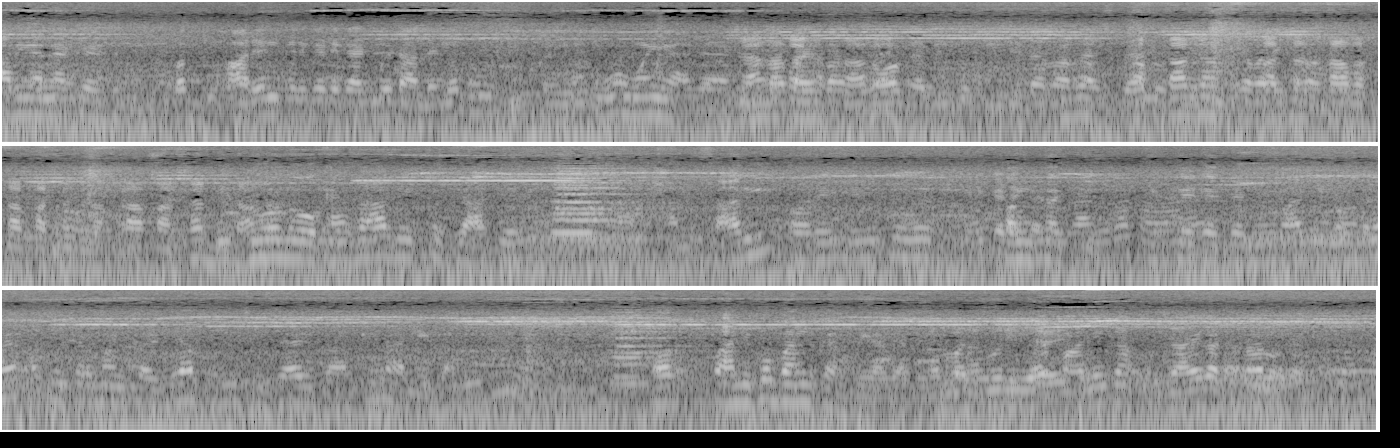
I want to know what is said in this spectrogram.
Aryan academy Aryan cricket academy डालेंगे तो वो वहीं आ जाएगा। तो दो लोग हैं साहब एक तो जाते अंसारी और एक पंकज क्रिकेट अकेडमी वाले इन्होंने अतिक्रमण कर दिया पूरी सिंचाई विभाग के नाली का। और पानी को बंद कर दिया जाएगा। मजबूरी है पानी का जाएगा ढलान हो जाएगा।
